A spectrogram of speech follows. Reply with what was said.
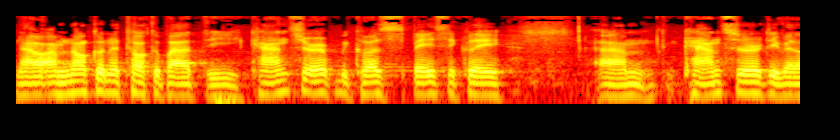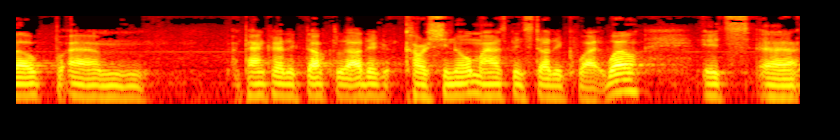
Now, I'm not going to talk about the cancer because basically um, cancer develop um, pancreatic ductal carcinoma has been studied quite well. It's uh,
